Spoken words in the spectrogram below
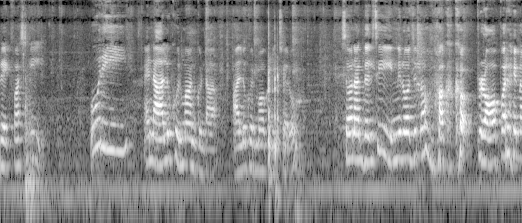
బ్రేక్ఫాస్ట్కి పూరి అండ్ ఆలు కుర్మా అనుకుంటా. ఆలు కుర్మా ఒకటి ఇచ్చారు. సో నాకు తెలిసి ఇన్ని రోజుల్లో మాకు ఒక ప్రాపర్ అయిన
